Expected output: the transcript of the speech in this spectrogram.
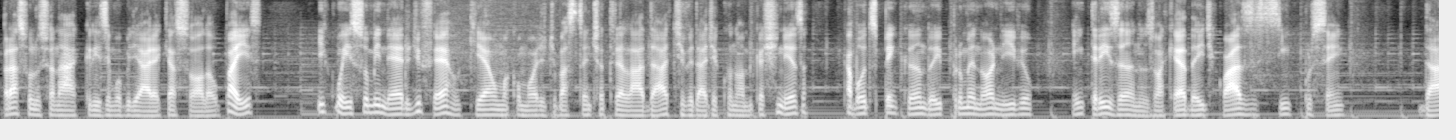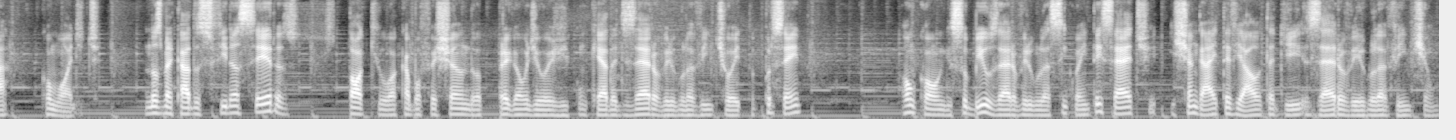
para solucionar a crise imobiliária que assola o país. E com isso, o minério de ferro, que é uma commodity bastante atrelada à atividade econômica chinesa, acabou despencando para o menor nível em três anos, uma queda aí de quase 5% da commodity. Nos mercados financeiros, Tóquio acabou fechando o pregão de hoje com queda de 0,28%. Hong Kong subiu 0,57% e Xangai teve alta de 0,21%.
